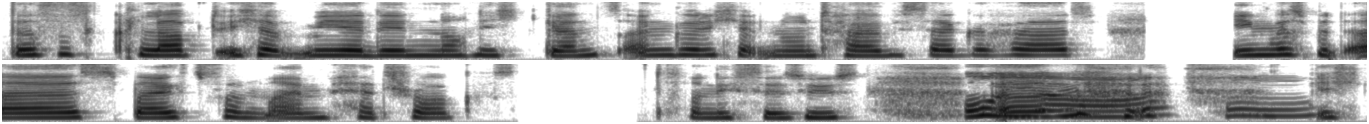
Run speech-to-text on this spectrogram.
dass es klappt. Ich habe mir den noch nicht ganz angehört. Ich habe nur ein Teil bisher gehört. Irgendwas mit äh, Spikes von meinem Headrock. Das fand ich sehr süß. Oh ähm, ja. ich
